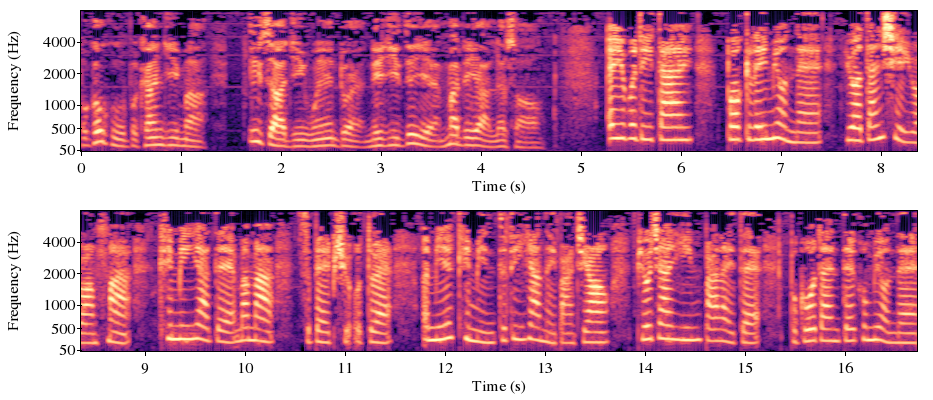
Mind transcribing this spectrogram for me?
ပခုက္ကူပခန်းကြီးမှဣစာကြီးဝင်းအတွက် နေကြည်သစ်ရဲ့ အမှတ်တရလက်ဆောင်အေဝတီတိုင်းပေါ်ကလေးမြို့နယ် ရွာတန်းရှည်ရွာမှ ခင်မင်းရတဲ့ မမစပယ်ဖြူအတွက် အမြဲခင်မင်းတတိယနေပါကြောင်း ပြောကြားရင်းပါလိုက်တဲ့ ပဲခူးတိုင်းတဲကုမြို့နယ်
